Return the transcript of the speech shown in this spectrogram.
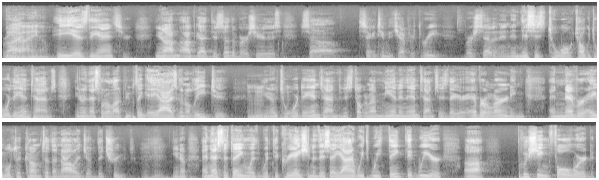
The Right. I am. He is the answer. You know, I'm, I've got this other verse here. This uh, Second Timothy chapter three, verse seven, and, and this is to, talking toward the end times. You know, and that's what a lot of people think AI is going to lead to. Mm-hmm. You know, mm-hmm. toward the end times, and it's talking about men in the end times as they are ever learning and never able to come to the knowledge of the truth. Mm-hmm. You know, and that's the thing with with the creation of this AI. We we think that we are uh, pushing forward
